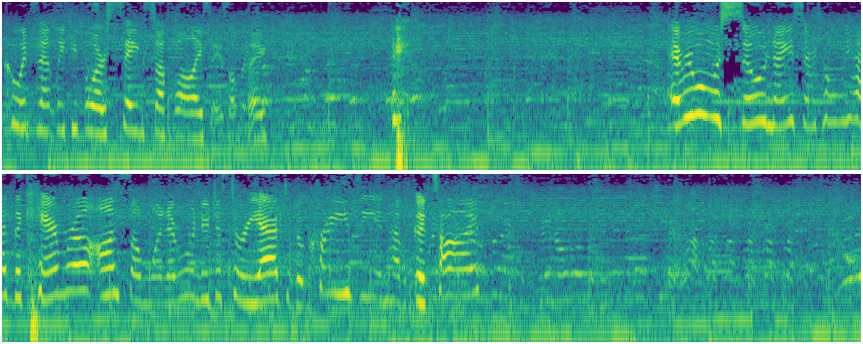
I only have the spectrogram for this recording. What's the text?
coincidentally people are saying stuff while I say something. Was so nice. Every time we had the camera on someone, everyone knew just to react and go crazy and have a good time. Woo!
